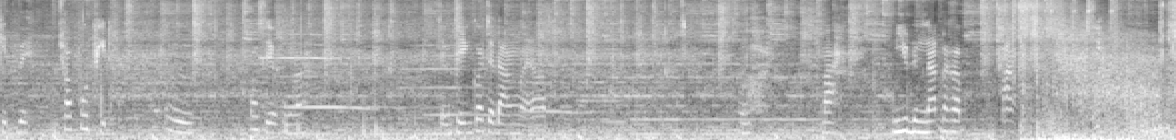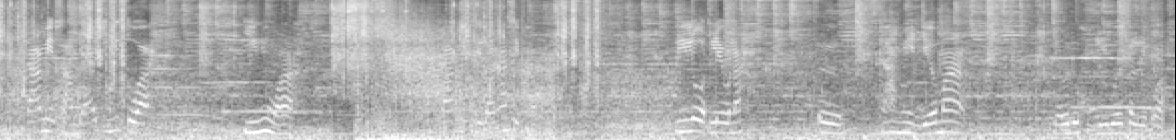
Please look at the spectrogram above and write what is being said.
ผิดๆเว้ยชอบพูดผิดเออ ก็เสียผมนะเสียงเพลงก็จะดังหน่อยนะครับมา มีอยู่หนึ่งนัดนะครับปังดาเมจสามร้อยยิงที่ตัว ยิงที่หัวดาเมจสี่ร้อยห้าสิบครับรีโหลดเร็วนะ เออ ดาเมจเยอะมาก เดี๋ยวไปดูของรีเวิร์สกันเลยดีกว่า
